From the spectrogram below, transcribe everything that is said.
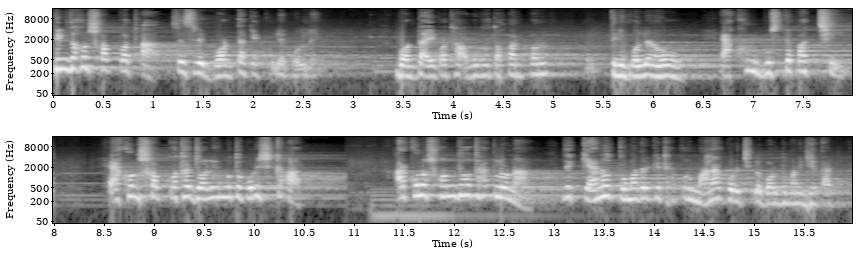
তিনি তখন সব কথা সে শ্রী বর্দাকে খুলে বললেন। বর্দা এই কথা অবগত হওয়ার পর তিনি বললেন, ও, এখন বুঝতে পারছি। এখন সব কথা জলের মতো পরিষ্কার। আর কোনো সন্দেহ থাকল না যে কেন তোমাদেরকে ঠাকুর মানা করেছিল বর্ধমানে গিয়ে থাকতে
